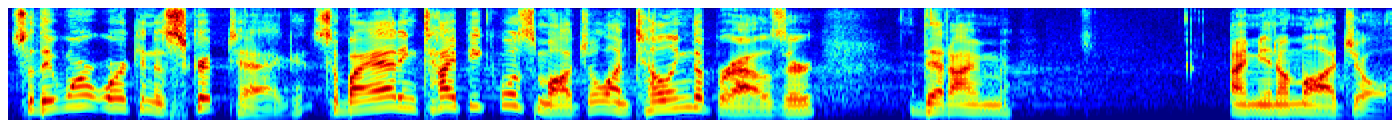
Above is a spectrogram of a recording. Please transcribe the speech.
So they won't work in a script tag. So by adding type equals module, I'm telling the browser that I'm, I'm in a module.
